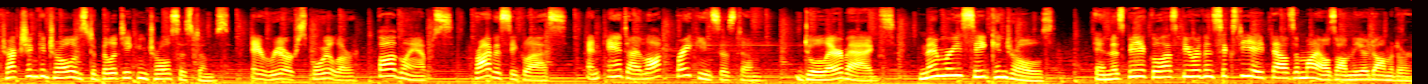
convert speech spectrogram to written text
traction control and stability control systems, a rear spoiler, fog lamps, privacy glass, an anti-lock braking system, dual airbags, memory seat controls, and this vehicle has fewer than 68,000 miles on the odometer.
